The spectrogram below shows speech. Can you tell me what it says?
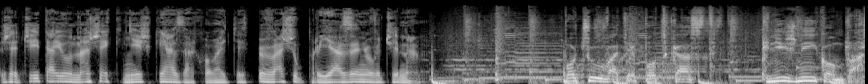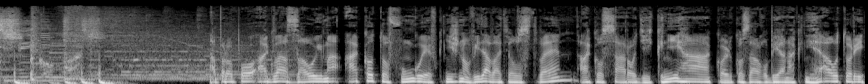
že čítajú naše knižky a zachovajte vašu priazeň voči nám. Počúvate podcast Knižný kompas. A propos, ak vás zaujíma, ako to funguje v knižnom vydavateľstve, ako sa rodí kniha, koľko zarobia na knihe autory,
